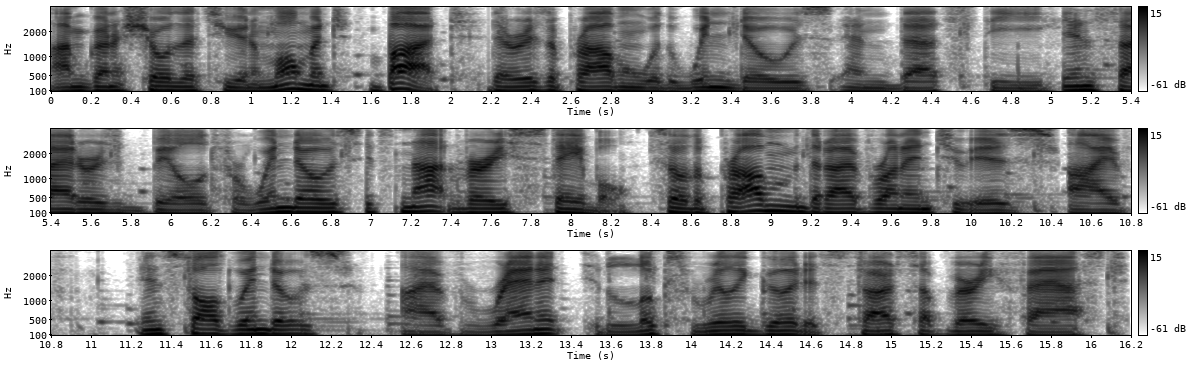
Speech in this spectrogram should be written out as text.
I'm gonna show that to you in a moment, but there is a problem with Windows and that's the insider's build for Windows. It's not very stable. So the problem that I've run into is I've installed Windows, I've ran it, it looks really good, it starts up very fast,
